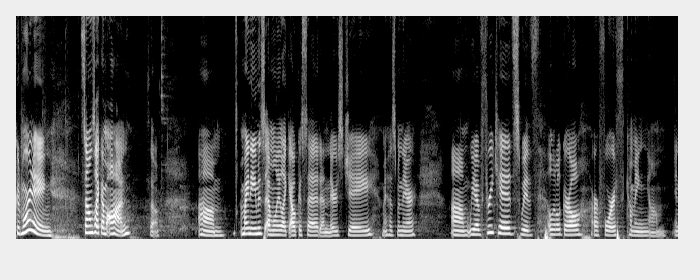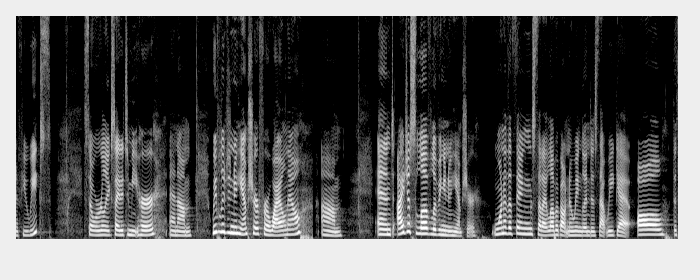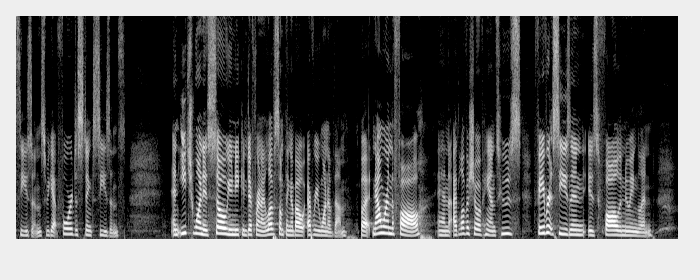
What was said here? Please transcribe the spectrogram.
Good morning. sounds like I'm on. So, um, my name is Emily, like Alka said, and there's Jay, my husband there. Um, we have three kids with a little girl, our fourth, coming um, in a few weeks. So we're really excited to meet her. And um, we've lived in New Hampshire for a while now. Um, and I just love living in New Hampshire. One of the things that I love about New England is that we get all the seasons. We get four distinct seasons. And each one is so unique and different. I love something about every one of them. But now we're in the fall, and I'd love a show of hands. Whose favorite season is fall in New England?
